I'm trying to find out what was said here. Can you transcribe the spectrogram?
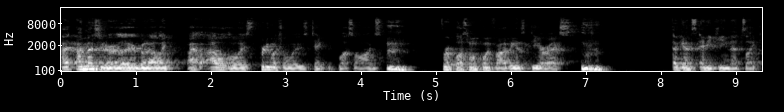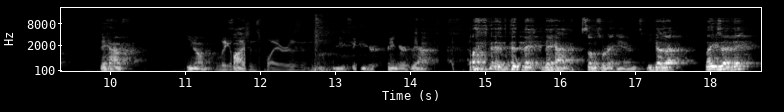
I, I mentioned earlier, but I like I, I will always pretty much always take the plus odds for a plus one point five against DRX against any team that's like they have you know League of five Legends players and finger, fingers, yeah, they they have some sort of hands because I, like you said they.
